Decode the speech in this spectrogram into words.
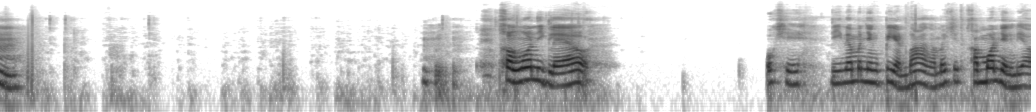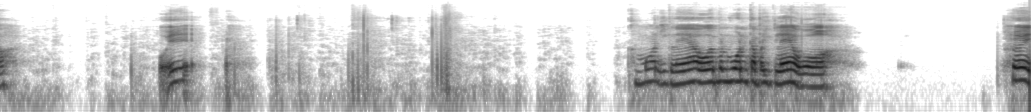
มคัมมอนอีกแล้ว โอเค ดีนะมันยังเปลี่ยนบ้างอะไม่ใช่คัมอนอย่างเดียว โอ้ยคัมอนอีกแล้ว โอ้ยมันวนกลับไปอีกแล้วโอ้เฮ้ย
